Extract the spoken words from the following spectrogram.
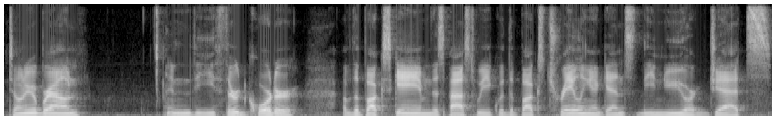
Antonio Brown in the third quarter of the Bucks game this past week with the Bucks trailing against the New York Jets,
